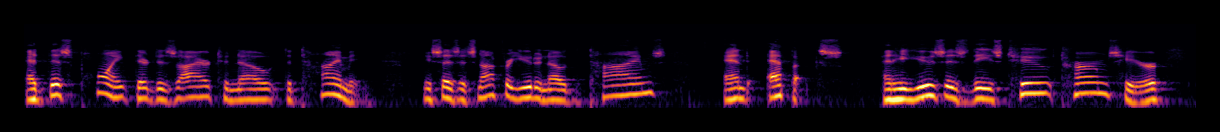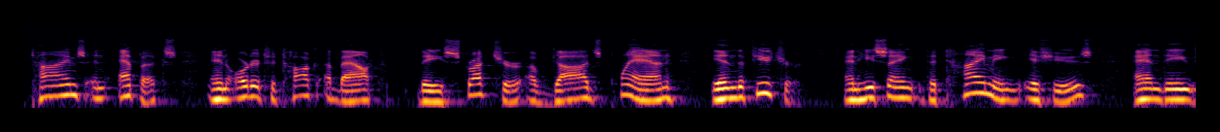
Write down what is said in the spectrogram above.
at this point their desire to know the timing. He says it's not for you to know the times and epochs. And he uses these two terms here, times and epochs, in order to talk about the structure of God's plan in the future. And he's saying the timing issues and the,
